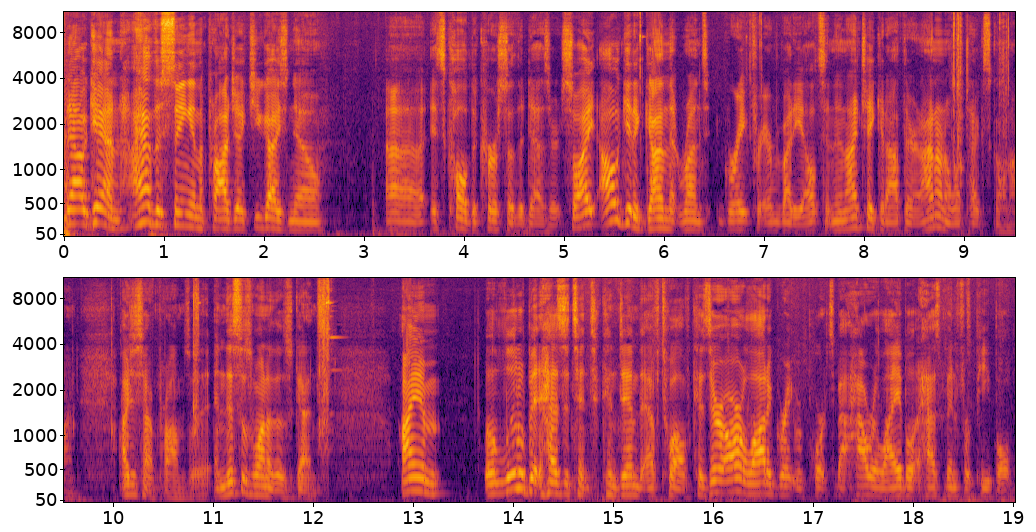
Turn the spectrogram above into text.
Now again, I have this thing in the project. You guys know uh, it's called the curse of the desert. So I, I'll get a gun that runs great for everybody else, and then I take it out there, and I don't know what the heck's going on. I just have problems with it, and this is one of those guns. I am a little bit hesitant to condemn the F12 because there are a lot of great reports about how reliable it has been for people,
